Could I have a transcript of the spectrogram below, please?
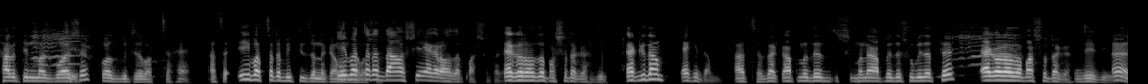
সাড়ে তিন মাস বয়সে ক্রস বিটের বাচ্চা? হ্যাঁ। আচ্ছা এই বাচ্চাটা বিক্রির জন্য কেমন এই বাচ্চাটার দাম আসছে এগারো হাজার পাঁচশো টাকা। এগারো হাজার পাঁচশো টাকা? জি। একই দাম? একই দাম। আচ্ছা যাক আপনাদের মানে আপনাদের সুবিধার্থে এগারো হাজার পাঁচশো টাকা। জি জি। হ্যাঁ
